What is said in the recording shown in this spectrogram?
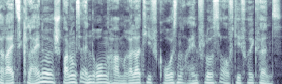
Bereits kleine Spannungsänderungen haben relativ großen Einfluss auf die Frequenz.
